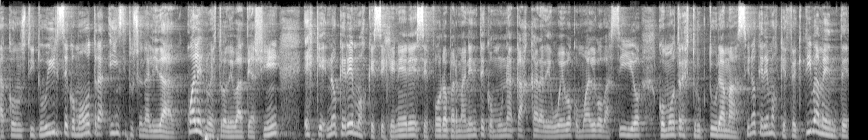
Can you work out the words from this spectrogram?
a, constituirse como otra institucionalidad. ¿Cuál es nuestro debate allí? Es que no queremos que se genere ese foro permanente como una cáscara de huevo, como algo vacío, como otra estructura más, sino queremos que efectivamente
